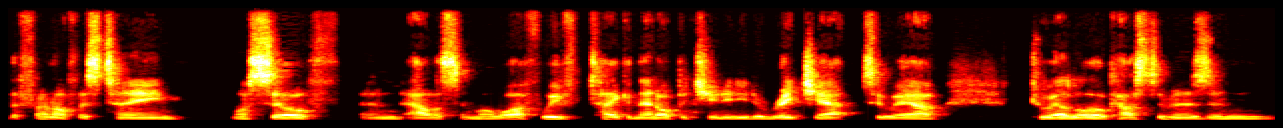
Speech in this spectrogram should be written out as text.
the front office team myself and Alison my wife we've taken that opportunity to reach out to our to our loyal customers and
